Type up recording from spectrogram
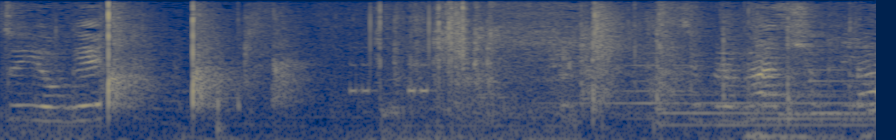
mister Yogesh Prabhat Shukla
